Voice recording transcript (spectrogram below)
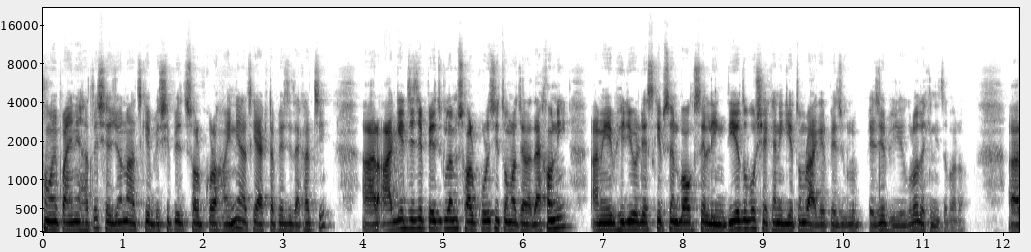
সময় পাইনি হাতে সেই জন্য আজকে বেশি পেজ সলভ করা হয়নি, আজকে একটা পেজ দেখাচ্ছি। আর আগের যে যে পেজগুলো আমি সলভ করেছি, তোমরা যারা দেখোনি, আমি এই ভিডিও ডেসক্রিপশন বক্সে লিঙ্ক দিয়ে দেবো, সেখানে গিয়ে তোমরা আগের পেজগুলো পেজের ভিডিওগুলো দেখে নিতে পারো। আর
